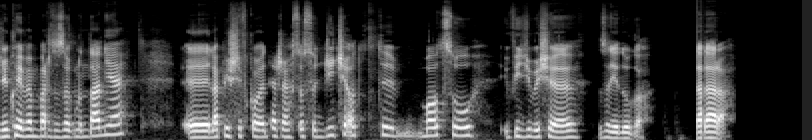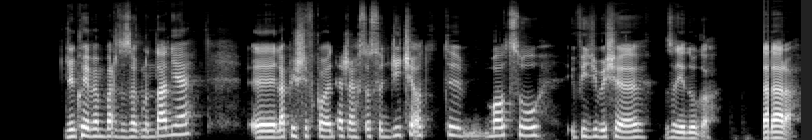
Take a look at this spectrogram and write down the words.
Dziękuję wam bardzo za oglądanie. Napiszcie w komentarzach, co sądzicie o tym mocu widzimy się za niedługo. Dara. Dziękuję wam bardzo za oglądanie. Napiszcie w komentarzach, co sądzicie o tym mocu i widzimy się za niedługo. Dara.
